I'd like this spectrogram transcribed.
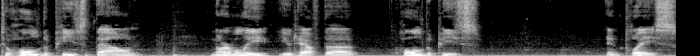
to hold the piece down. Normally, you'd have to hold the piece in place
